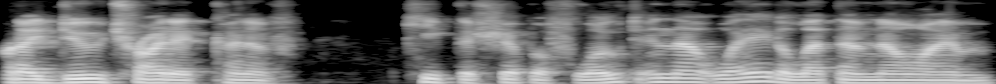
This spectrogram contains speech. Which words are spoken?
But I do try to kind of keep the ship afloat in that way to let them know I'm,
